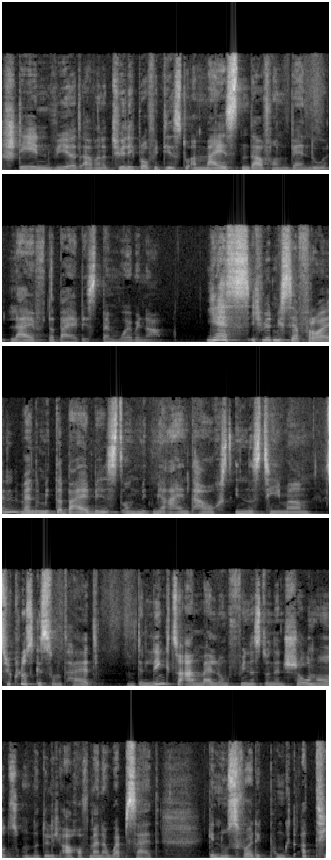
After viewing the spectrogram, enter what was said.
stehen wird, aber natürlich profitierst du am meisten davon, wenn du live dabei bist beim Webinar. Yes, ich würde mich sehr freuen, wenn du mit dabei bist und mit mir eintauchst in das Thema Zyklusgesundheit. Und den Link zur Anmeldung findest du in den Show Notes und natürlich auch auf meiner Website genussfreudig.at.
